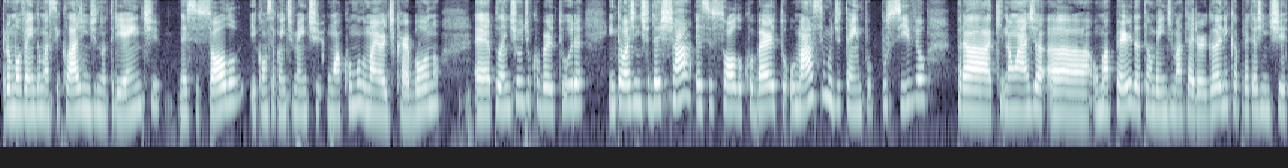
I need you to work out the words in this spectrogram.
promovendo uma ciclagem de nutriente nesse solo e, consequentemente, um acúmulo maior de carbono. É, plantio de cobertura. Então, a gente deixar esse solo coberto o máximo de tempo possível para que não haja ah, uma perda também de matéria orgânica, para que a gente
